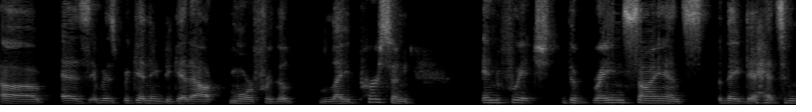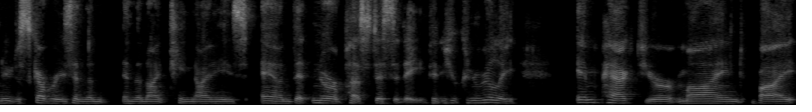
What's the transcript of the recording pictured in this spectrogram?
uh, as it was beginning to get out more for the lay person, in which the brain science they had some new discoveries in the in the 1990s, and that neuroplasticity that you can really impact your mind by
